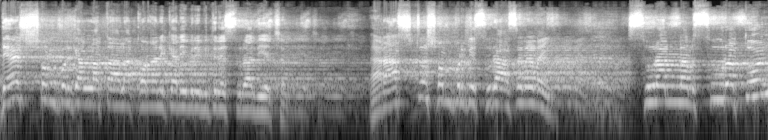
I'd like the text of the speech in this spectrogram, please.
দেশ সম্পর্কে আল্লাহ তাআলা কোরআন কারিমের ভিতরে সূরা দিয়েছেন। রাষ্ট্র সম্পর্কে সুরা আছে না নাই? সূরার নাম সূরাতুল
